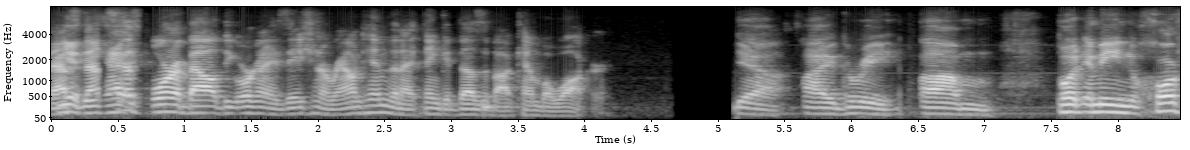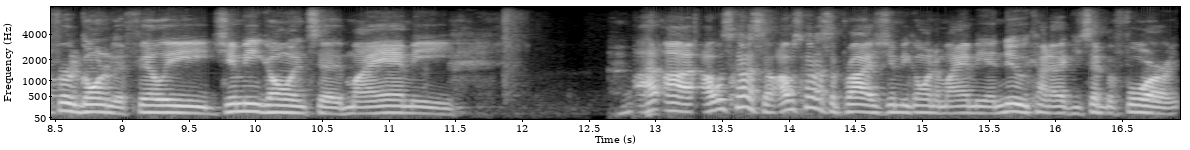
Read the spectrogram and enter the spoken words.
That's, yeah, they that had, says more about the organization around him than I think it does about Kemba Walker. Yeah, I agree. Um, but I mean, Horford going to Philly, Jimmy going to Miami. I, I, I was kind of I was kind of surprised Jimmy going to Miami. I knew kind of like you said before.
